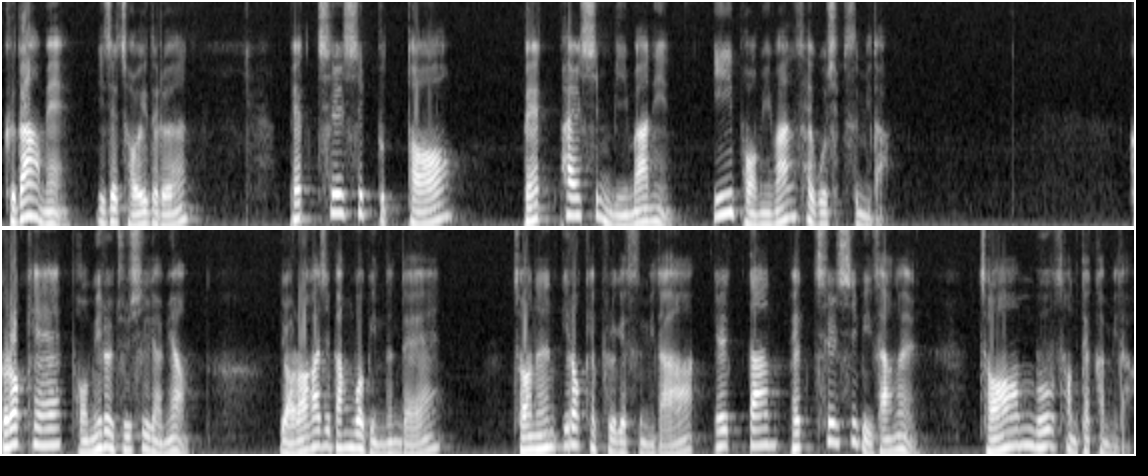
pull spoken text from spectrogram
그 다음에 이제 저희들은 170부터 180 미만인 이 범위만 세고 싶습니다. 그렇게 범위를 주시려면 여러 가지 방법이 있는데 저는 이렇게 풀겠습니다. 일단 170 이상을 전부 선택합니다.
